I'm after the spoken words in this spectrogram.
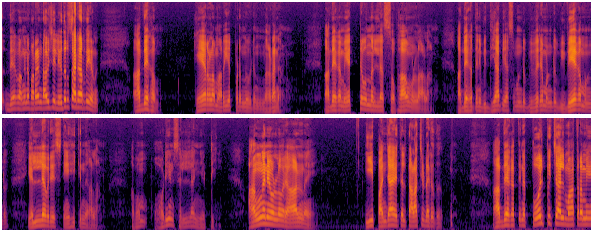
അദ്ദേഹം അങ്ങനെ പറയേണ്ട ആവശ്യമില്ല. എതിർ സ്ഥാനാർത്ഥിയാണ്. അദ്ദേഹം കേരളം അറിയപ്പെടുന്ന ഒരു നടനാണ്. അദ്ദേഹം ഏറ്റവും നല്ല സ്വഭാവമുള്ള ആളാണ്. അദ്ദേഹത്തിന് വിദ്യാഭ്യാസമുണ്ട് വിവരമുണ്ട് വിവേകമുണ്ട്. എല്ലാവരെയും സ്നേഹിക്കുന്ന ആളാണ്. അപ്പം ഓഡിയൻസ് എല്ലാം ഞെട്ടി. അങ്ങനെയുള്ള ഒരാളിനെ ഈ പഞ്ചായത്തിൽ തളച്ചിടരുത്. അദ്ദേഹത്തിനെ തോൽപ്പിച്ചാൽ മാത്രമേ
